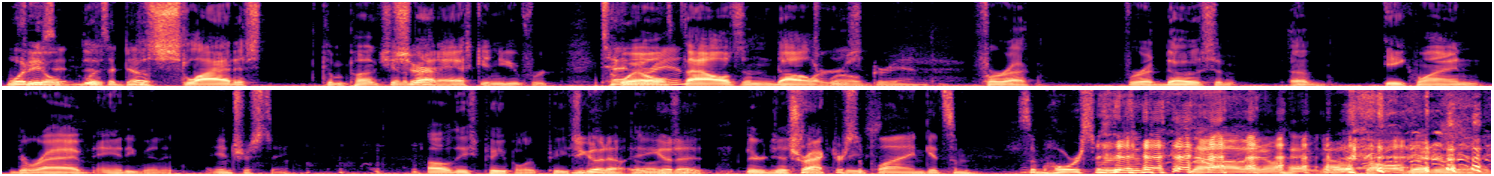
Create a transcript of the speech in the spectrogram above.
What is feel it? the- What's a dose? The slightest compunction Sure. about asking you for 10 twelve thousand dollars for a for a dose of, of equine derived antivenom. Interesting. Oh, these people are pieces. you go to- of you go to shit. They're just Tractor. Supply and get some some horse version. No, they don't have. No, it's all veterinary.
